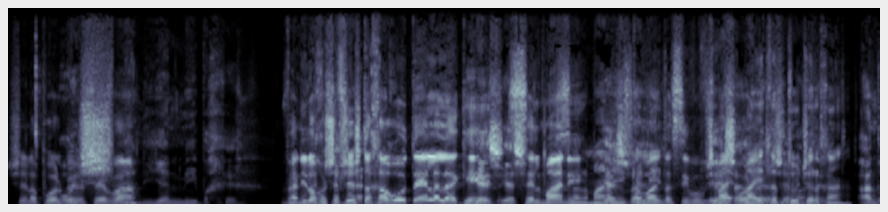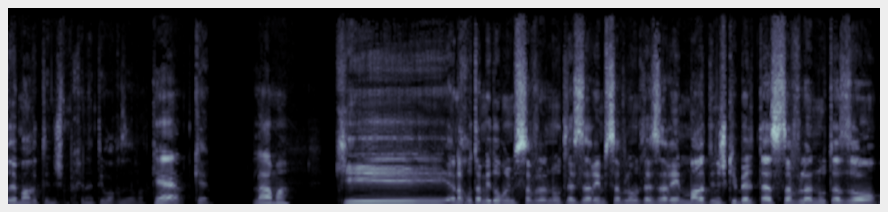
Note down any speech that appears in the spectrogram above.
של הפועל באר שבע. מעניין מי ייבחר. ואני לא חושב שיש תחרות, אלא להגיד, יש, יש. סלמני, סלמני אכזבת קליל. הסיבוב של מה- יש הפועל מה באר אכזבה ההתלבטות שבע. שלך? אנדרה מרטין, שמבחינתי הוא אכזבה. כן? כן. למה? כי אנחנו תמיד אומרים סבלנות לזרים, סבלנות לזרים. מרטינש קיבל את הסבלנות הזו,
